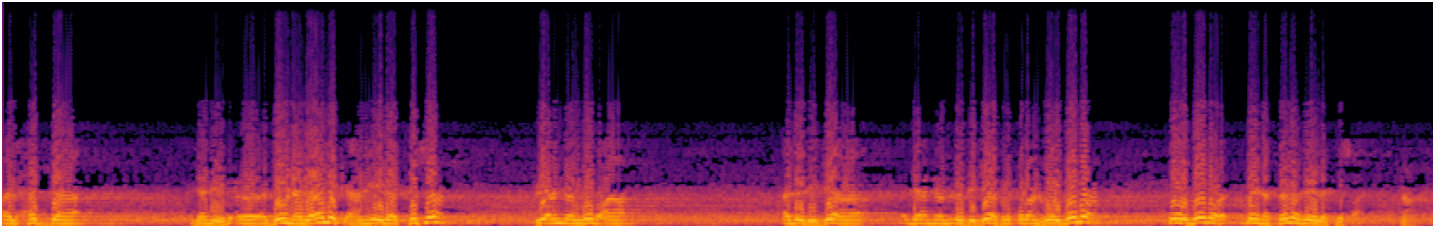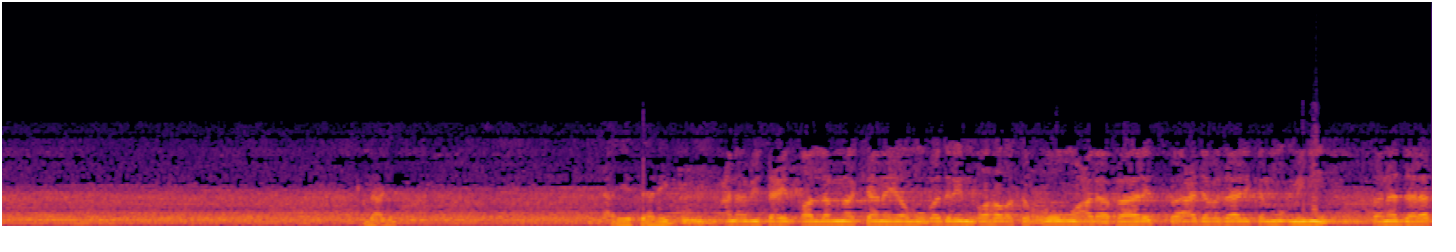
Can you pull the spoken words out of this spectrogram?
الحد يعني آه، دون ذلك يعني إلى التسع لأن البضع الذي جاء لأن الذي جاء في القرآن هو البضع والبضع بين الثلاثة إلى التسعة. نعم. بعد. الحديث الثاني. عن أبي سعيد قال لما كان يوم بدر ظهرت الروم على فارس فأعجب ذلك المؤمنين فنزلت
